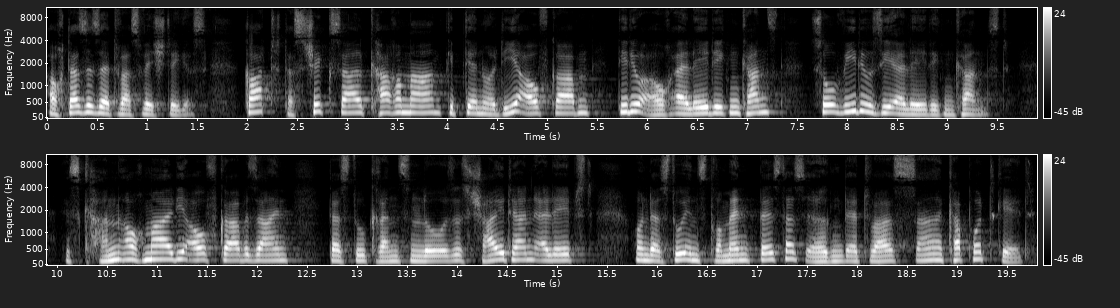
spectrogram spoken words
Auch das ist etwas Wichtiges. Gott, das Schicksal, Karma gibt dir nur die Aufgaben, die du auch erledigen kannst, so wie du sie erledigen kannst. Es kann auch mal die Aufgabe sein, dass du grenzenloses Scheitern erlebst und dass du Instrument bist, dass irgendetwas äh, kaputt geht.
